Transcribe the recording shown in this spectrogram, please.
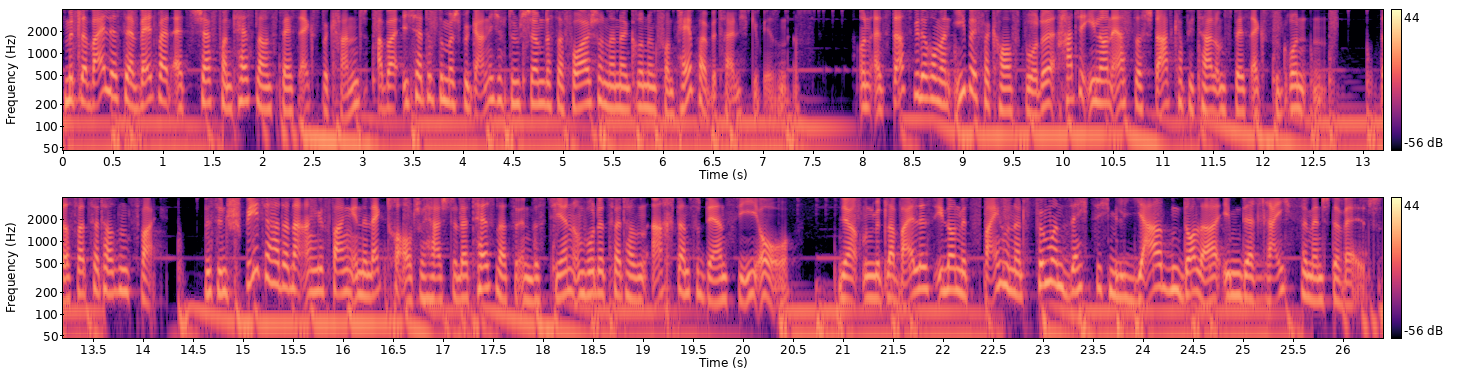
Mittlerweile ist er weltweit als Chef von Tesla und SpaceX bekannt, aber ich hatte zum Beispiel gar nicht auf dem Schirm, dass er vorher schon an der Gründung von PayPal beteiligt gewesen ist. Und als das wiederum an eBay verkauft wurde, hatte Elon erst das Startkapital, um SpaceX zu gründen. Das war 2002. Bisschen später hat er dann angefangen, in Elektroautohersteller Tesla zu investieren und wurde 2008 dann zu deren CEO. Ja, und mittlerweile ist Elon mit 265 Milliarden Dollar eben der reichste Mensch der Welt.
